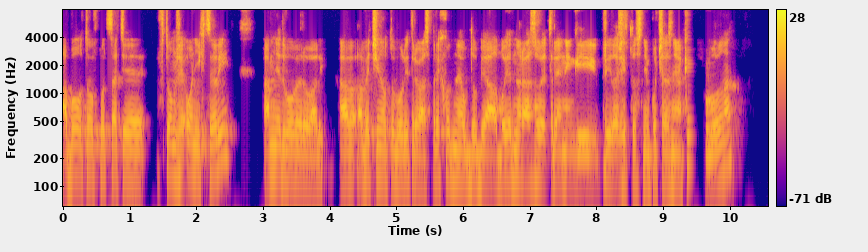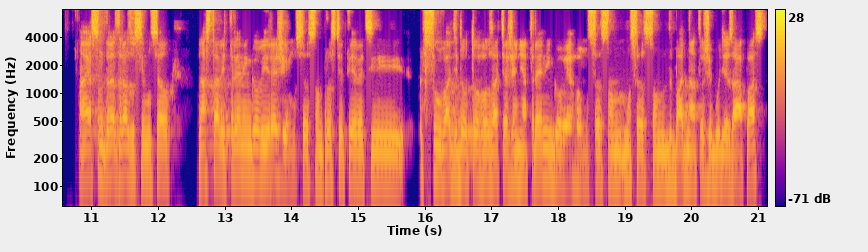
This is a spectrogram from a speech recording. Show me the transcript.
a bolo to v podstate v tom, že oni chceli a mne dôverovali. A, a väčšinou to boli treba z prechodné obdobia alebo jednorázové tréningy príležitostne počas nejakého voľna. A ja som teraz zrazu si musel nastaviť tréningový režim. Musel som proste tie veci vsúvať do toho zaťaženia tréningového. Musel som, musel som dbať na to, že bude zápas.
